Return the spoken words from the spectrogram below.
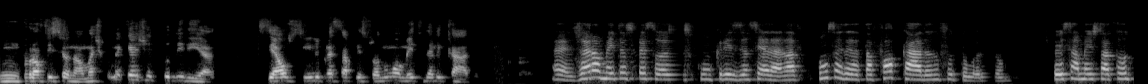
um profissional, mas como é que a gente poderia ser auxílio para essa pessoa num momento delicado? É, geralmente as pessoas com crise de ansiedade, ela com certeza está focada no futuro. O pensamento está todo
